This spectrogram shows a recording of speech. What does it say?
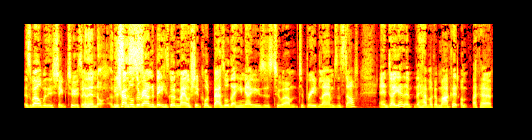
as well with his sheep too. So And he, then, uh, he travels is- around a bit. He's got a male sheep called Basil that he now uses to um to breed lambs and stuff. And uh, yeah, they, they have like a market, um, like a,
